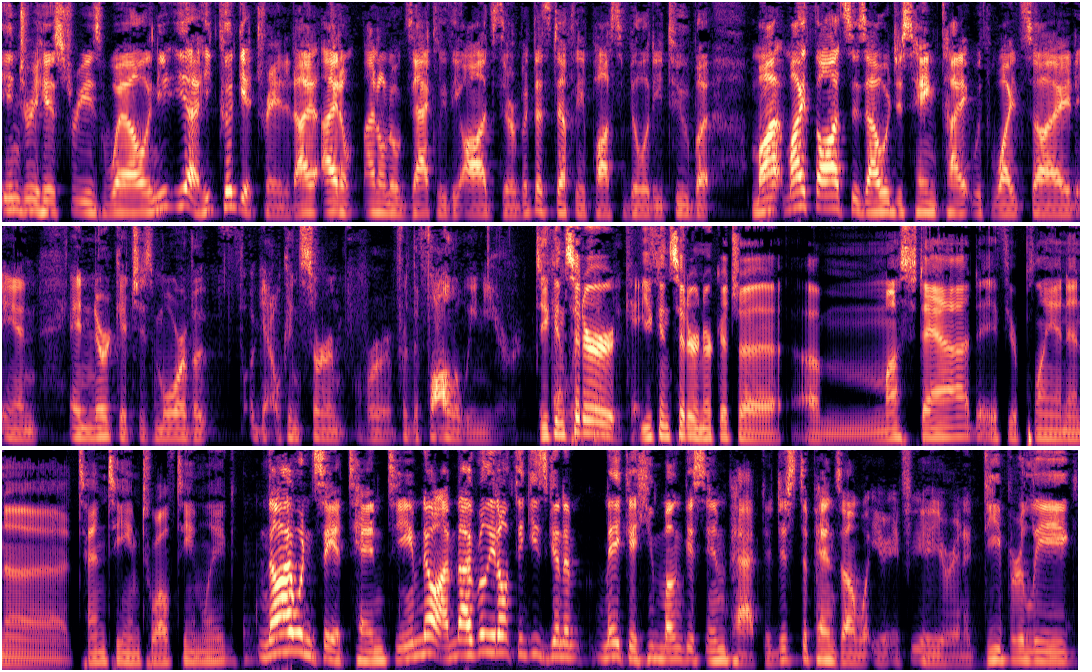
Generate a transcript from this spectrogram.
injury history as well. And yeah, he could get traded. I, I don't I don't know exactly the odds there, but that's definitely a possibility too. But my, my thoughts is I would just hang tight with Whiteside and and Nurkic is more of a you know concern for for the following year. Do you consider you consider Nurkic a, a must add if you're playing in a 10 team, 12 team league? No, I wouldn't say a 10 team. No, I'm, i really don't think he's going to make a humongous impact. It just depends on what you're. If you're in a deeper league,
